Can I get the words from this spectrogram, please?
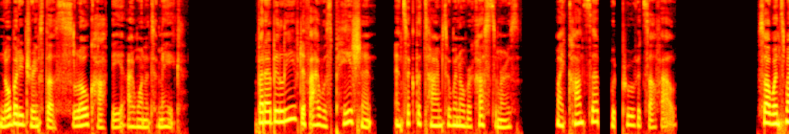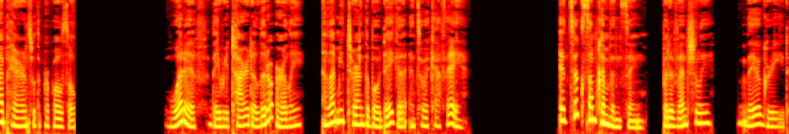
Nobody drinks the slow coffee I wanted to make. But I believed if I was patient and took the time to win over customers, my concept would prove itself out. So I went to my parents with a proposal. What if they retired a little early and let me turn the bodega into a cafe. It took some convincing, but eventually they agreed.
